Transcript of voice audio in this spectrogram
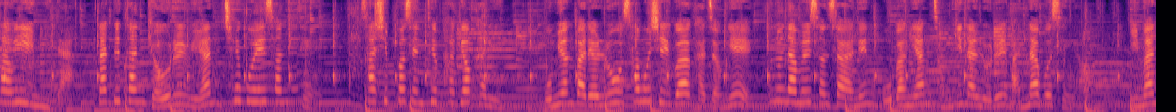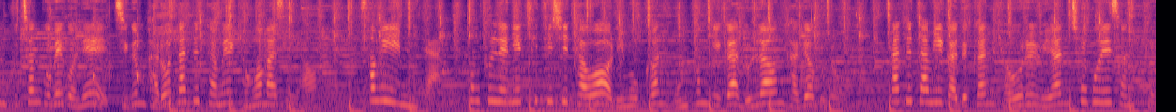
4위입니다. 따뜻한 겨울을 위한 최고의 선택. 40% 파격 할인. 모면 발열로 사무실과 가정에 훈훈함을 선사하는 오방향 전기난로를 만나보세요. 29,900원에 지금 바로 따뜻함을 경험하세요. 3위입니다. 홈플래닛 PTC 타워 리모컨 온풍기가 놀라운 가격으로 따뜻함이 가득한 겨울을 위한 최고의 선택.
